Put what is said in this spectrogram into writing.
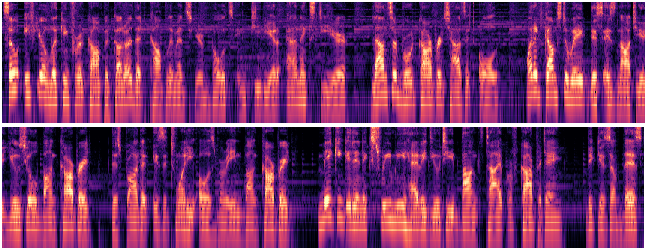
So if you're looking for a carpet color that complements your boat's interior and exterior, Lancer Boat Carpets has it all. When it comes to weight, this is not your usual bunk carpet. This product is a 20 oz marine bunk carpet, making it an extremely heavy-duty bunk type of carpeting. Because of this,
